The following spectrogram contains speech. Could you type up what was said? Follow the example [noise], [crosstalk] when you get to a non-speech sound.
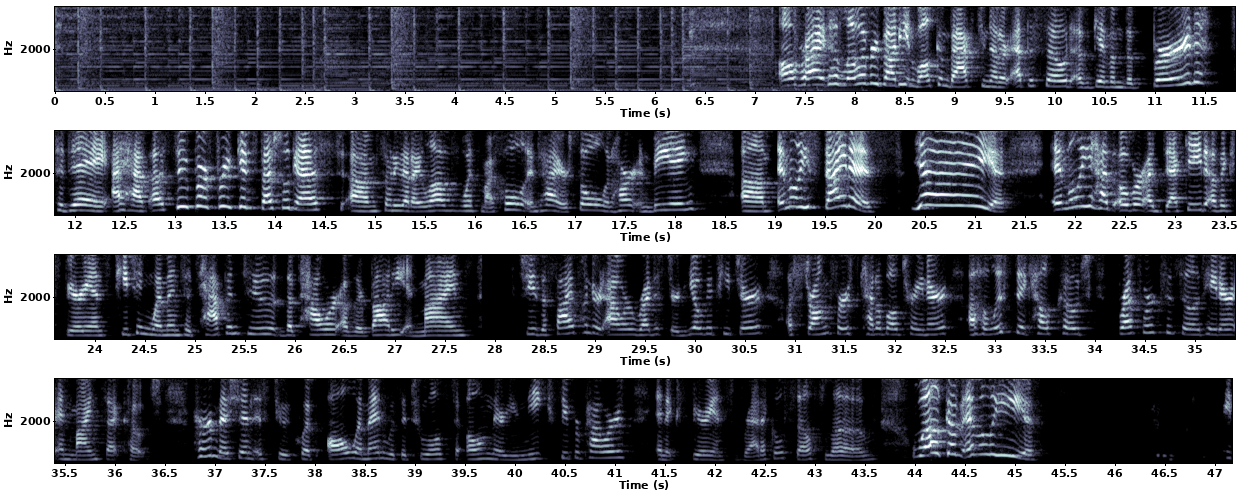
All right. Hello, everybody, and welcome back to another episode of Give Them the Bird. Today, I have a super freaking special guest, um, somebody that I love with my whole entire soul and heart and being, um, Emily Steinus. Yay! Emily has over a decade of experience teaching women to tap into the power of their body and minds She's a 500 hour registered yoga teacher, a StrongFirst kettlebell trainer, a holistic health coach, breathwork facilitator, and mindset coach. Her mission is to equip all women with the tools to own their unique superpowers and experience radical self love. Welcome, Emily. Happy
